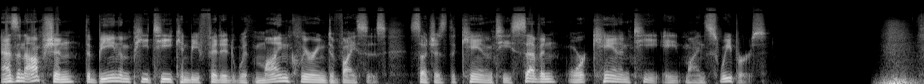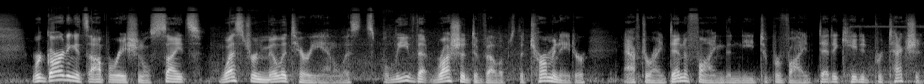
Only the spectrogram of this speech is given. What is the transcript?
As an option, the BMPT can be fitted with mine-clearing devices, such as the KNMT-7 or KNMT-8 minesweepers. Regarding its operational sites, Western military analysts believe that Russia developed the Terminator after identifying the need to provide dedicated protection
